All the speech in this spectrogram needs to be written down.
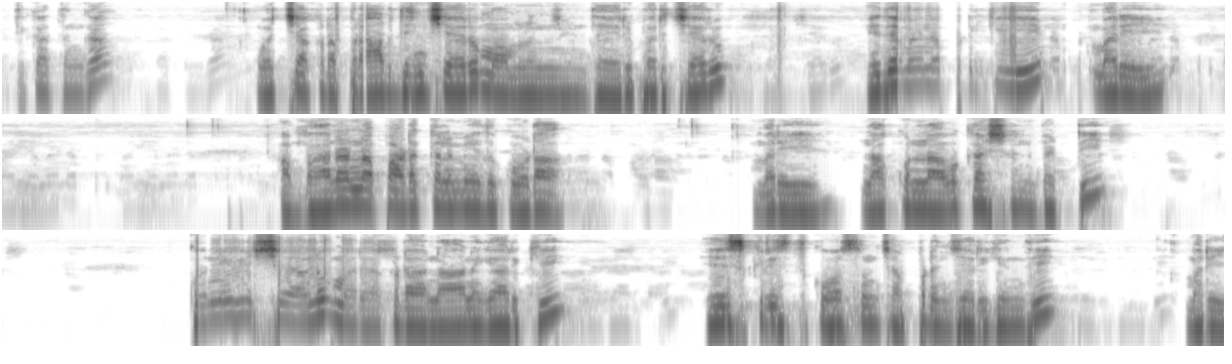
వ్యక్తిగతంగా వచ్చి అక్కడ ప్రార్థించారు మమ్మల్ని ధైర్యపరిచారు ఏదేమైనప్పటికీ మరి ఆ మరణ పడకల మీద కూడా మరి నాకున్న అవకాశాన్ని బట్టి కొన్ని విషయాలు మరి అక్కడ నాన్నగారికి యేసుక్రీస్తు కోసం చెప్పడం జరిగింది. మరి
